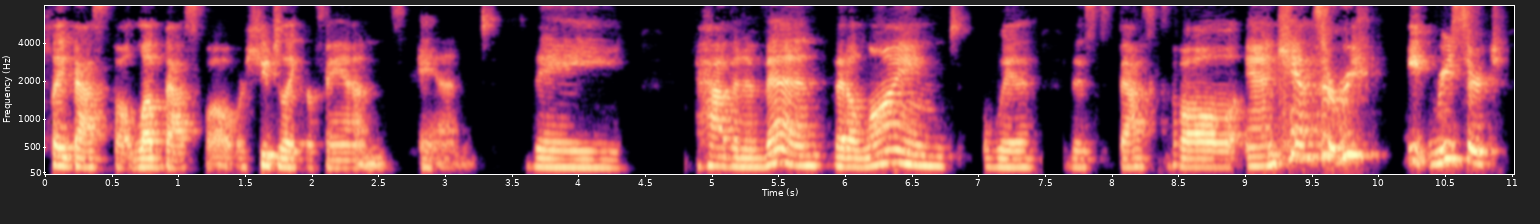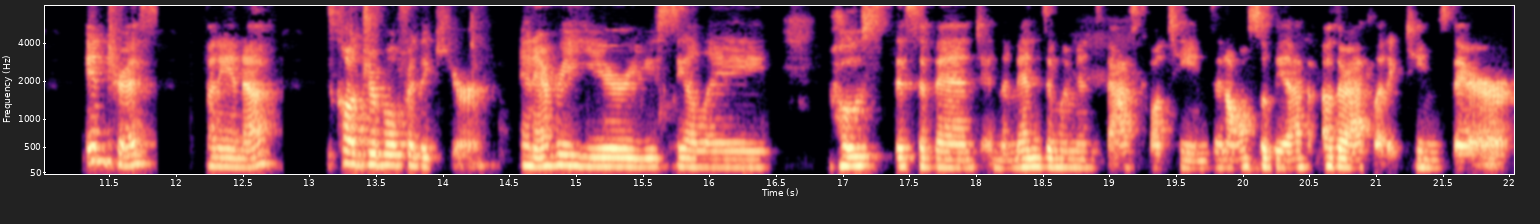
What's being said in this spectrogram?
play basketball, love basketball, were huge Laker fans, and they have an event that aligned with this basketball and cancer re- research interest, funny enough. It's called Dribble for the Cure. And every year, UCLA hosts this event, and the men's and women's basketball teams, and also the other athletic teams there,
